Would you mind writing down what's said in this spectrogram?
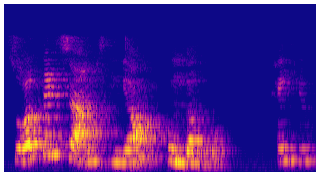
solve that sums in your homework book. Thank you.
